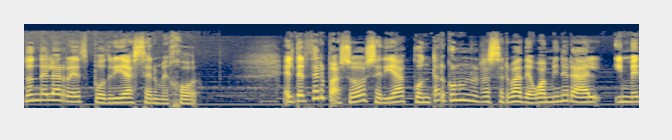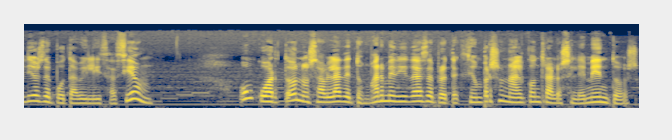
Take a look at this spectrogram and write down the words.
donde la red podría ser mejor. El tercer paso sería contar con una reserva de agua mineral y medios de potabilización. Un cuarto nos habla de tomar medidas de protección personal contra los elementos,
